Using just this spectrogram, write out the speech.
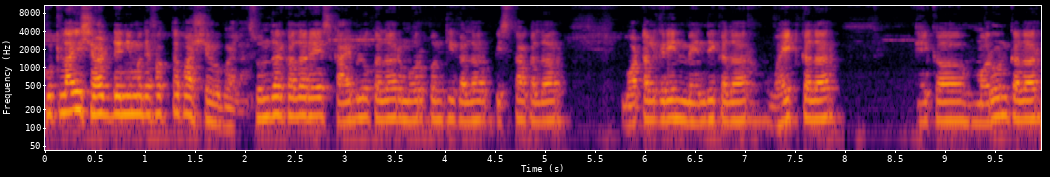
कुठलाही शर्ट डेनीमध्ये फक्त पाचशे रुपयाला. सुंदर कलर आहे स्काय ब्लू कलर मोरपंखी कलर पिस्ता कलर बॉटल ग्रीन मेहंदी कलर व्हाईट कलर एक maroon colour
